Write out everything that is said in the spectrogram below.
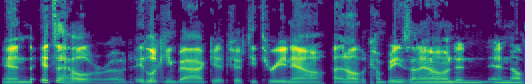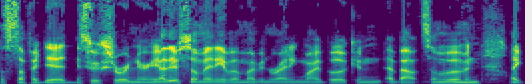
and it's a hell of a road. And looking back at 53 now and all the companies that I owned and, and all the stuff I did, it's extraordinary. There's so many of them. I've been writing my book and about some of them and like,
